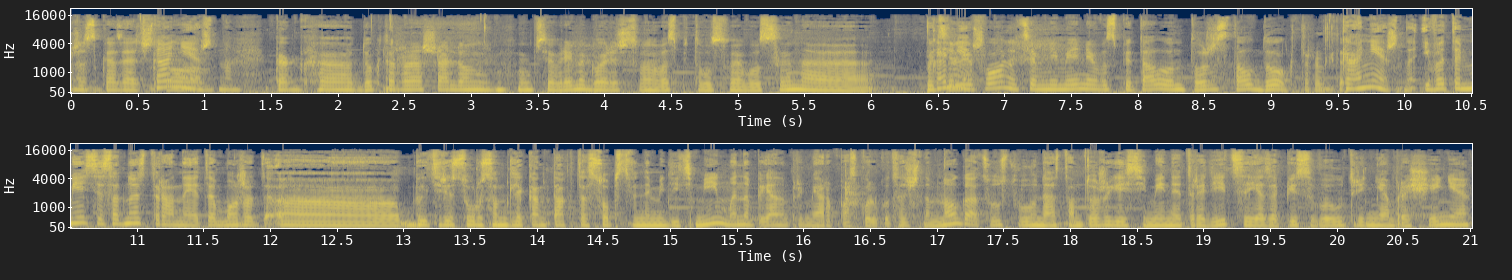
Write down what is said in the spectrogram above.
тоже сказать, что Конечно. как э, доктор Рошаль, он все время говорит, что он воспитывал своего сына по Конечно. телефону, тем не менее, воспитал, он тоже стал доктором. Конечно. И в этом месте, с одной стороны, это может э, быть ресурсом для контакта с собственными детьми. Мы, я, например, поскольку достаточно много отсутствую, у нас там тоже есть семейные традиции. Я записываю утренние обращения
